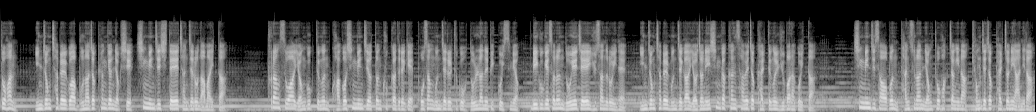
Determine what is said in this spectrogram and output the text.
또한 인종차별과 문화적 편견 역시 식민지 시대의 잔재로 남아있다. 프랑스와 영국 등은 과거 식민지였던 국가들에게 보상 문제를 두고 논란을 빚고 있으며 미국에서는 노예제의 유산으로 인해 인종차별 문제가 여전히 심각한 사회적 갈등을 유발하고 있다. 식민지 사업은 단순한 영토 확장이나 경제적 발전이 아니라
